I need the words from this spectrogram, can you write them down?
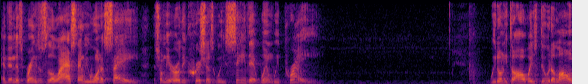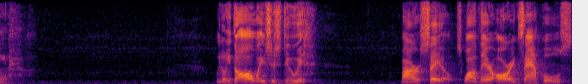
And then this brings us to the last thing we want to say is from the early Christians, we see that when we pray, we don't need to always do it alone. We don't need to always just do it by ourselves. While there are examples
